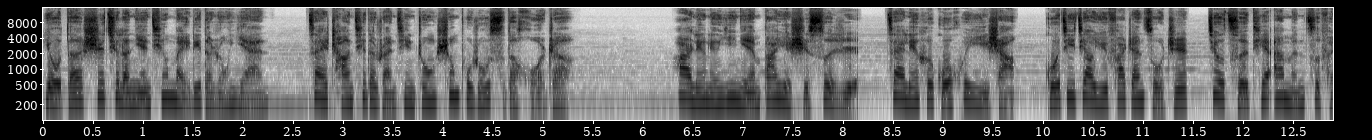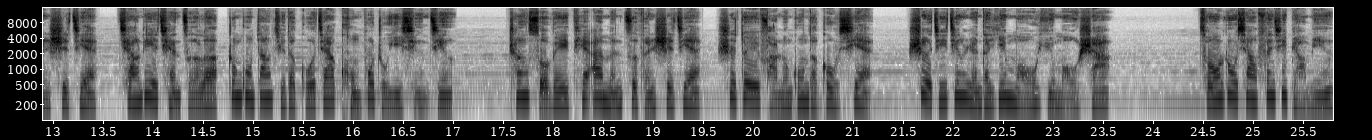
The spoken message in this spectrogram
有的失去了年轻美丽的容颜，在长期的软禁中生不如死地活着。2001年8月14日，在联合国会议上。国际教育发展组织就此天安门自焚事件强烈谴责了中共当局的国家恐怖主义行径，称所谓天安门自焚事件是对法轮功的构陷，涉及惊人的阴谋与谋杀。从录像分析表明，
